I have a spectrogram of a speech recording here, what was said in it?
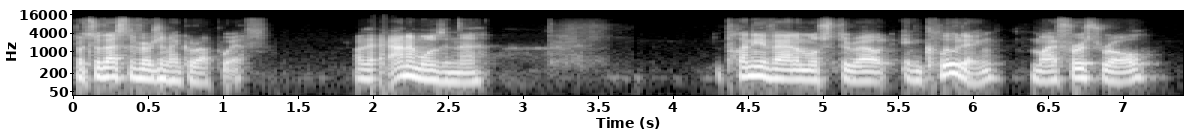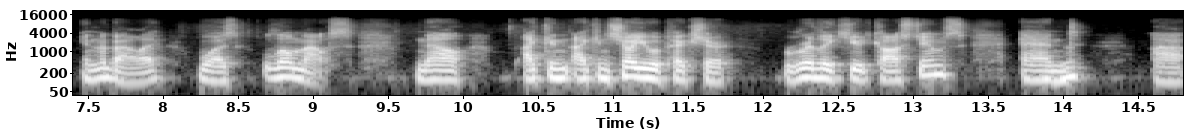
but so that's the version I grew up with. Are there animals in there? plenty of animals throughout, including my first role in the ballet was Lil Mouse. Now I can I can show you a picture. Really cute costumes, and uh,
